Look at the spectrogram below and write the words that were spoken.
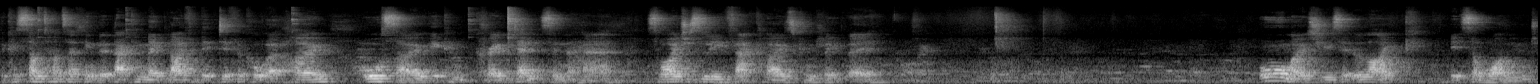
because sometimes I think that that can make life a bit difficult at home. Also, it can create dents in the hair. So I just leave that closed completely. Almost use it like it's a wand.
